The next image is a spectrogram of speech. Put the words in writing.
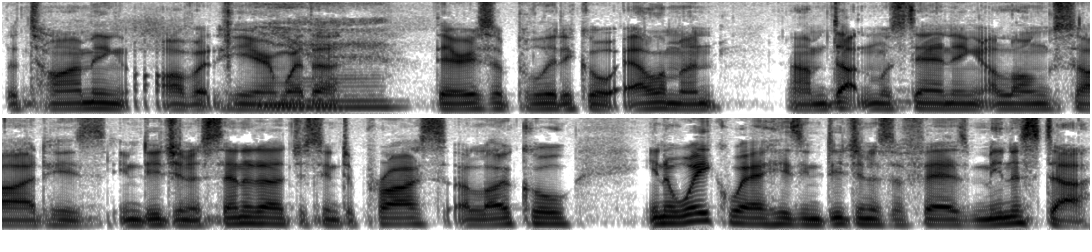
the timing of it here and whether there is a political element. Um, Dutton was standing alongside his Indigenous Senator, Jacinta Price, a local, in a week where his Indigenous Affairs Minister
